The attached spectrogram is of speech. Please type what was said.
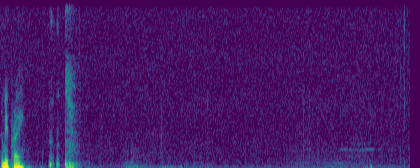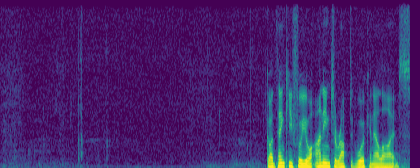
Let me pray. God, thank you for your uninterrupted work in our lives.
